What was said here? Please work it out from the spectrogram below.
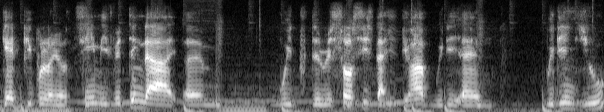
get people on your team. If you think that um, with the resources that you have within um, within you,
